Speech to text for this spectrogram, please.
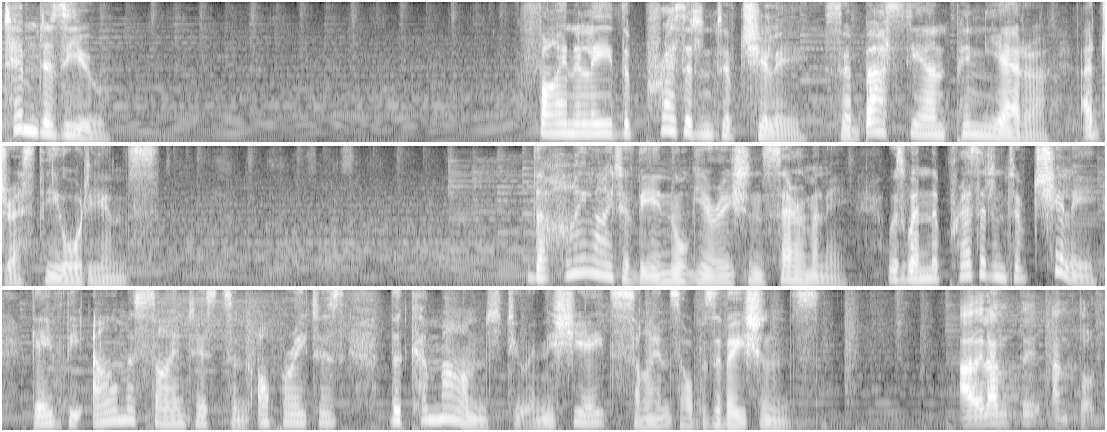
Tim de Zeeuw. Finally, the President of Chile, Sebastián Piñera, addressed the audience. The highlight of the inauguration ceremony was when the President of Chile gave the ALMA scientists and operators the command to initiate science observations. Adelante, Antonio.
